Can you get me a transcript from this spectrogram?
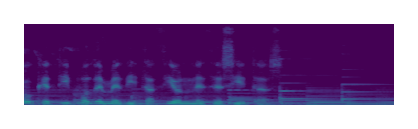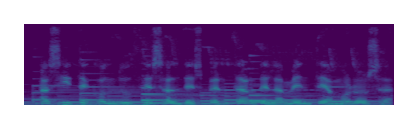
o qué tipo de meditación necesitas. Así te conduces al despertar de la mente amorosa,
